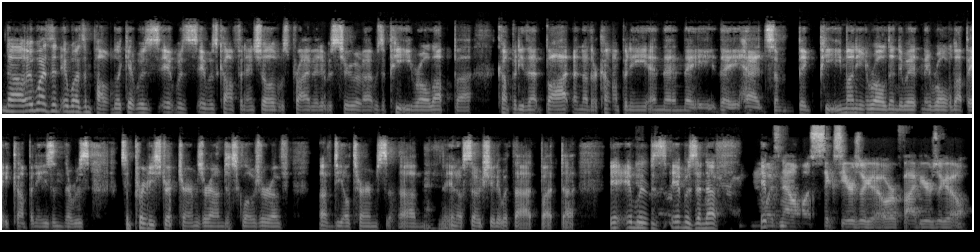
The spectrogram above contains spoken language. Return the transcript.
No, it wasn't. It wasn't public. It was. It was. It was confidential. It was private. It was through. Uh, it was a PE roll up uh, company that bought another company, and then they they had some big PE money rolled into it, and they rolled up eight companies, and there was some pretty strict terms around disclosure of of deal terms, um, you know, associated with that. But uh, it, it was it was enough. It was now almost six years ago or five years ago.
